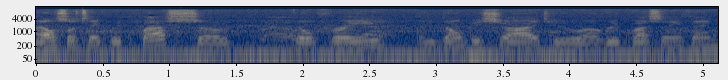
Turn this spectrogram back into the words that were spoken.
I also take requests, so feel free and don't be shy to uh, request anything.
